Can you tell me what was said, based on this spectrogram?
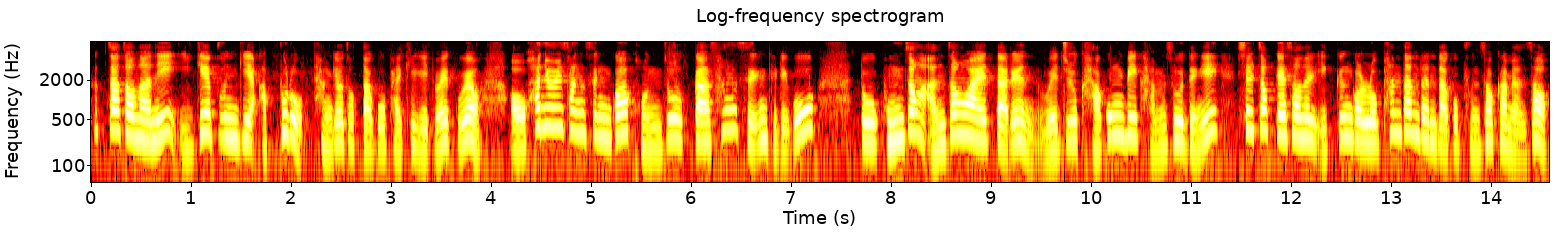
흑자 전환이 2개 분기 앞으로 당겨졌다고 밝히기도 했고요. 어, 환율 상승과 건조가 상승 그리고 또 공정 안정화에 따른 외주 가공비 감소 등이 실적 개선을 이끈 걸로 판단된다고 분석하면서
